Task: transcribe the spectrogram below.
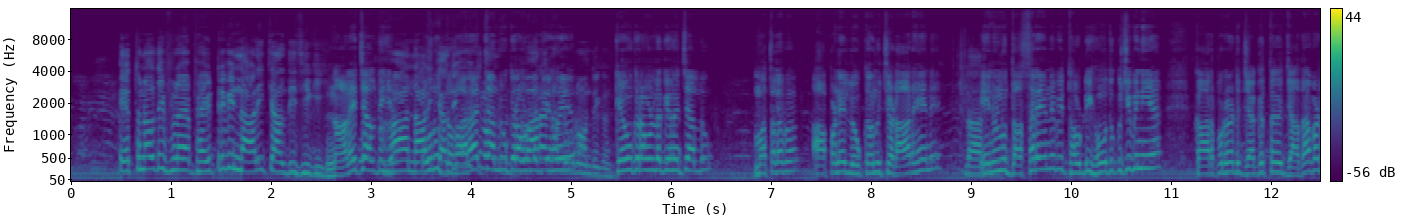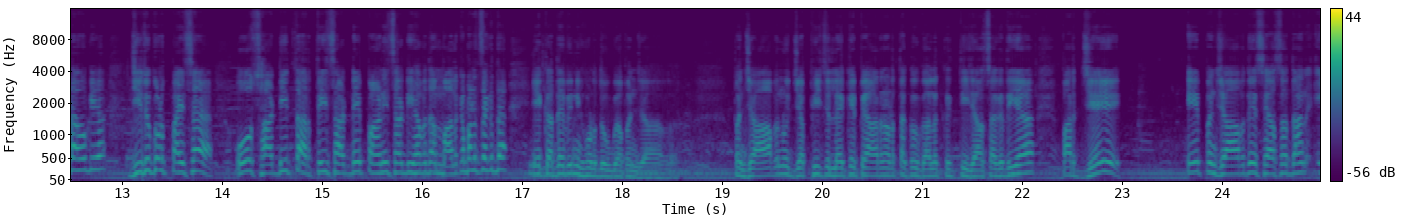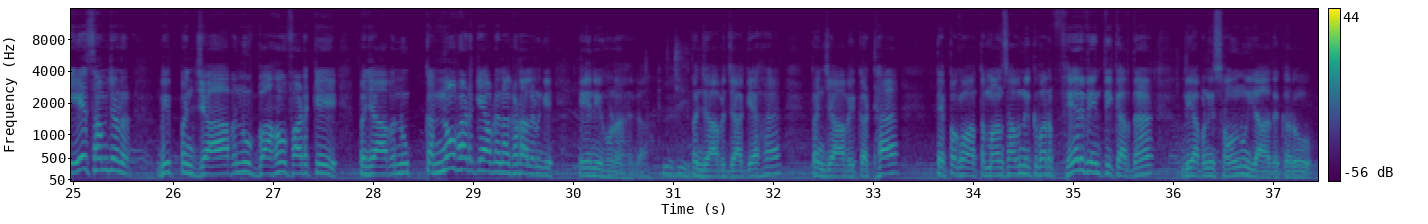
ਇਥਨੋਲ ਦੀ ਫੈਕਟਰੀ ਵੀ ਨਾਲ ਹੀ ਚੱਲਦੀ ਸੀਗੀ। ਨਾਲੇ ਚੱਲਦੀ ਹੈ। ਹਾਂ, ਨਾਲੇ ਉਹਨੂੰ ਦੁਬਾਰਾ ਚਾਲੂ ਕਰਾਉਣ ਲੱਗੇ ਹੋਏ। ਕਿਉਂ ਕਰਾਉਣ ਲੱਗੇ ਹੋਏ ਚਾਲੂ? ਮਤਲਬ ਆਪਣੇ ਲੋਕਾਂ ਨੂੰ ਚੜਾ ਰਹੇ ਨੇ। ਇਹਨਾਂ ਨੂੰ ਦੱਸ ਰਹੇ ਨੇ ਵੀ ਤੁਹਾਡੀ ਹੋਂਦ ਕੁਝ ਵੀ ਨਹੀਂ ਹੈ। ਕਾਰਪੋਰੇਟ ਜਗਤ ਜ਼ਿਆਦਾ ਬੜਾ ਹੋ ਗਿਆ ਜਿਹਦੇ ਕੋਲ ਪੈਸਾ ਹੈ ਉਹ ਸਾਡੀ ਧਰਤੀ ਸਾਡੇ ਪਾਣੀ ਸਾਡੀ ਹਵਾ ਦਾ ਮਾਲਕ ਬਣ ਸਕਦਾ ਇਹ ਕਦੇ ਵੀ ਨਹੀਂ ਹੁਣ ਦਊਗਾ ਪੰਜਾਬ। ਪੰਜਾਬ ਨੂੰ ਜੱਫੀ 'ਚ ਲੈ ਕੇ ਪਿਆਰ ਨਾਲ ਤਾਂ ਕੋਈ ਗੱਲ ਕੀਤੀ ਜਾ ਸਕਦੀ ਆ ਪਰ ਜੇ ਇਹ ਪੰਜਾਬ ਦੇ ਸਿਆਸਤਦਾਨ ਇਹ ਸਮਝਣ ਵੀ ਪੰਜਾਬ ਨੂੰ ਬਾਹੋਂ ਫੜ ਕੇ ਪੰਜਾਬ ਨੂੰ ਕੰਨੋਂ ਫੜ ਕੇ ਆਪਣੇ ਨਾਲ ਖੜਾ ਲੈਣਗੇ ਇਹ ਨਹੀਂ ਹੋਣਾ ਹੈਗਾ। ਪੰਜਾਬ ਜਾਗਿਆ ਹੈ ਪੰਜਾਬ ਇਕੱਠਾ ਹੈ ਤੇ ਭਗਵੰਤ ਮਾਨ ਸਾਹਿਬ ਨੂੰ ਇੱਕ ਵਾਰ ਫੇਰ ਬੇਨਤੀ ਕਰਦਾ ਵੀ ਆਪਣੀ ਸਹੁੰ ਨੂੰ ਯਾਦ ਕਰੋ।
